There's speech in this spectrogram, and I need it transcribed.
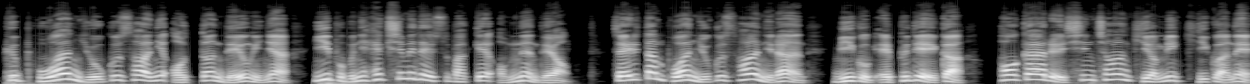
그 보안 요구 서한이 어떤 내용이냐 이 부분이 핵심이 될 수밖에 없는데요. 자, 일단 보안 요구 서한이란 미국 FDA가 허가를 신청한 기업 및 기관의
